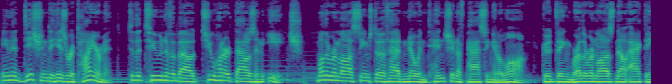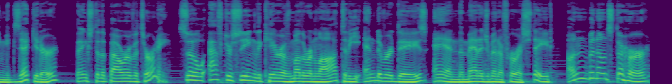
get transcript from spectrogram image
in addition to his retirement, to the tune of about 200,000 each. Mother in law seems to have had no intention of passing it along. Good thing brother in law is now acting executor, thanks to the power of attorney. So, after seeing the care of mother in law to the end of her days and the management of her estate, unbeknownst to her,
